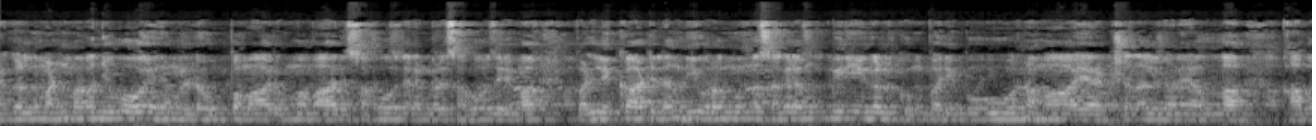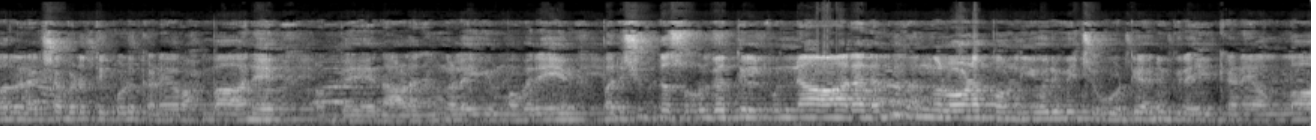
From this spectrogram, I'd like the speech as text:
ഞങ്ങൾ മൺമറഞ്ഞു പോയ ഞങ്ങളുടെ ഉപ്പമാരും ഉമ്മമാര് സഹോദരങ്ങൾ സഹോദരിമാർ പള്ളിക്കാട്ടിൽ അന്തി ഉറങ്ങുന്ന സകല മുഗ്മിനികൾക്കും പരിപൂർണമായ രക്ഷ നൽകണേ അല്ല. അവർ രക്ഷപ്പെടുത്തി കൊടുക്കണേ റഹ്മാനെ. റബ്ബേ നാളെ ഞങ്ങളെയും അവരെയും പരിശുദ്ധ സ്വർഗത്തിൽ പുന്നാര നബിതങ്ങളോടൊപ്പം നീ ഒരുമിച്ച് കൂട്ടി അനുഗ്രഹിക്കണേ അല്ലാ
